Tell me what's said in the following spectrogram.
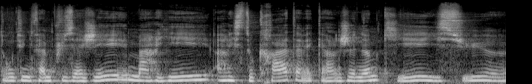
donc d'une femme plus âgée, mariée, aristocrate, avec un jeune homme qui est issu euh,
